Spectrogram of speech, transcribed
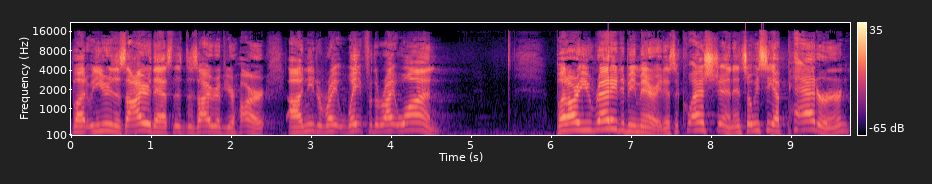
But when you desire that, it's the desire of your heart, uh, you need to wait, wait for the right one. But are you ready to be married? Is a question. And so we see a pattern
